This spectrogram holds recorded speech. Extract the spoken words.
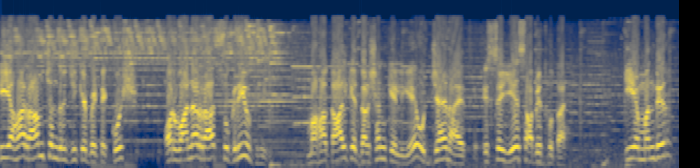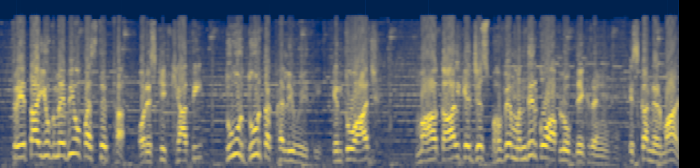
कि यहाँ रामचंद्र जी के बेटे कुश और वानर राज सुग्रीव भी महाकाल के दर्शन के लिए उज्जैन आए थे। इससे यह साबित होता है कि यह मंदिर त्रेता युग में भी उपस्थित था और इसकी ख्याति दूर दूर तक फैली हुई थी। किंतु आज महाकाल के जिस भव्य मंदिर को आप लोग देख रहे हैं, इसका निर्माण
